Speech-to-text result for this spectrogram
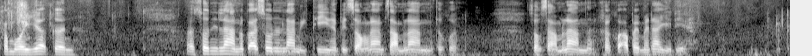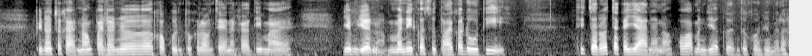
ขโมยเยอะเกินเอาโซนนี้ล่ามแล้วก็เอาโซนนั้นล่ามอีกทีนะเป็นสองล่ามสามล่ามนะทุกคนสองสามล่ามนะเขาก็เอาไปไม่ได้อยู่ดีพี่น้องเจ้าขาน้องไปแล้วเนอะขอบคุณทุกกำลังใจนะคะที่มา เยี่ยมเยือนมันนี่ก็สุดท้ายก็ดูที่ที่จอดรถจักรยานนะเนาะเพราะว่ามันเยอะเกินทุกคนเห็นไหมล่ะ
